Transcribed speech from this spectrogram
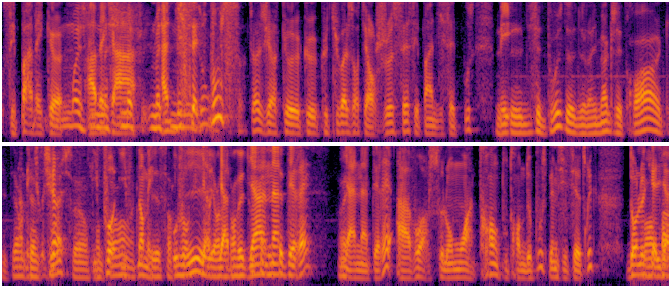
c'est pas avec, euh, Moi, j'ai une avec machine- un, une machine un de 17 maison. pouces tu vois, je veux dire que, que, que tu vas le sortir. Alors, je sais, c'est pas un 17 pouces, mais C'est le 17 pouces de, de l'iMac G3 qui était en Non, mais 15 je veux dire, pouces. en il son faut. temps, il- quand non, mais aujourd'hui, il y a, y y un 17 pouces. intérêt. Il y a un intérêt à avoir, selon moi, 30 ou 32 pouces, même si c'est le truc, dans lequel il y a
